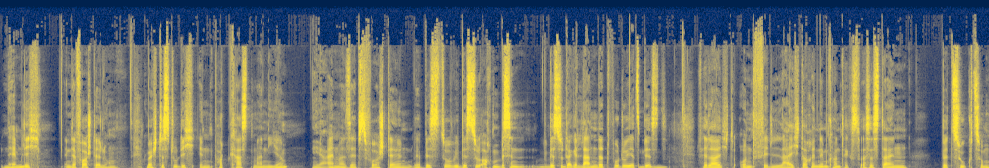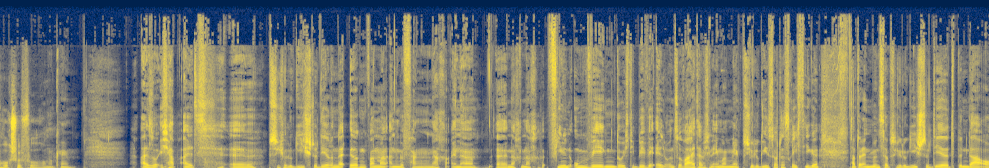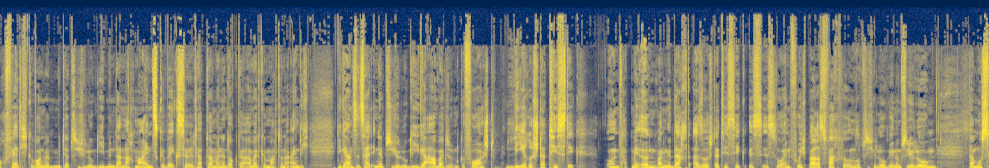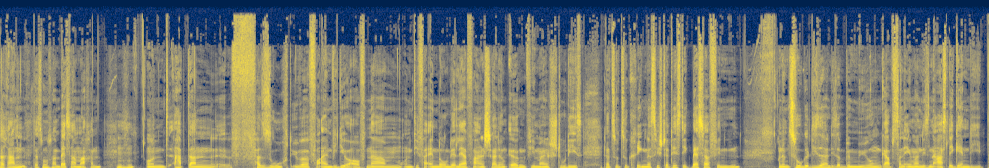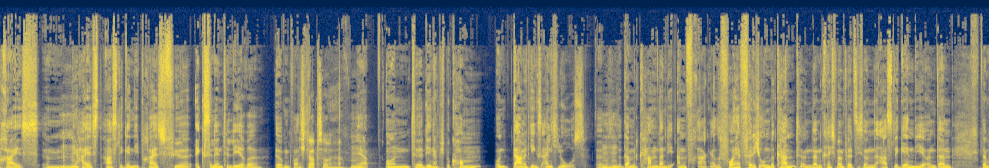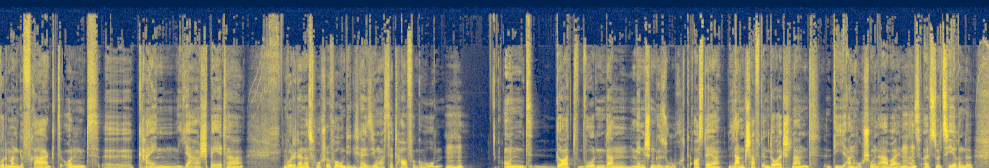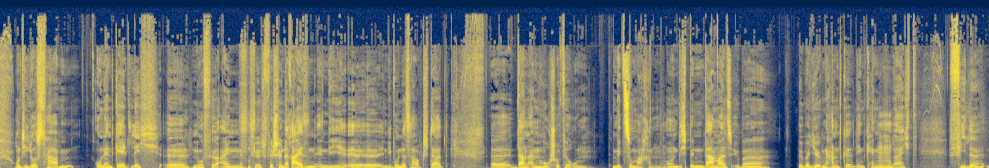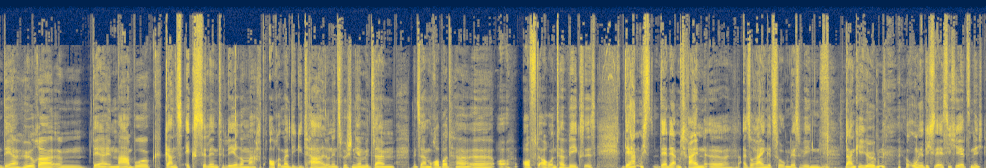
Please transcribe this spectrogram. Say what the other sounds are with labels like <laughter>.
Nämlich in der Vorstellung. Möchtest du dich in Podcast-Manier ja. einmal selbst vorstellen? Wer bist du? Wie bist du auch ein bisschen, wie bist du da gelandet, wo du jetzt bist? Mhm. Vielleicht? Und vielleicht auch in dem Kontext, was ist dein Bezug zum Hochschulforum? Okay. Also ich habe als äh, Psychologiestudierender irgendwann mal angefangen, nach einer, äh, nach, nach vielen Umwegen durch die BWL und so weiter, habe ich dann irgendwann gemerkt, Psychologie ist doch das Richtige. Habe dann in Münster Psychologie studiert, bin da auch fertig geworden mit, mit der Psychologie, bin dann nach Mainz gewechselt, habe da meine Doktorarbeit gemacht und eigentlich die ganze Zeit in der Psychologie gearbeitet und geforscht. Lehre Statistik, und habe mir irgendwann gedacht, also Statistik ist, ist so ein furchtbares Fach für unsere Psychologinnen und Psychologen. Da muss ran, das muss man besser machen. Mhm. Und habe dann äh, versucht, über vor allem Videoaufnahmen und die Veränderung der Lehrveranstaltung irgendwie mal Studis dazu zu kriegen, dass sie Statistik besser finden. Und im Zuge dieser, dieser Bemühungen gab es dann irgendwann diesen Ars Legendi-Preis. Ähm, mhm. Der heißt Ars Legendi-Preis für exzellente Lehre irgendwas. Ich glaube so, ja. Mhm. Ja, und äh, den habe ich bekommen und damit ging es eigentlich los. Äh, mhm. Also damit kamen dann die Anfragen, also vorher völlig unbekannt und dann kriegt man plötzlich so ein Ars Legendi und dann, dann wurde man gefragt und äh, kein Jahr später wurde dann das Hochschulforum Digitalisierung aus der Taufe gehoben. Mhm. Und dort wurden dann Menschen gesucht aus der Landschaft in Deutschland, die an Hochschulen arbeiten mhm. als, als Dozierende und die Lust haben, unentgeltlich, äh, nur für ein <laughs> für, für schöne Reisen in die äh, in die Bundeshauptstadt, äh, dann einem Hochschulforum mitzumachen. Mhm. Und ich bin damals über über Jürgen Handke, den kennen mhm. vielleicht viele der Hörer, ähm, der in Marburg ganz exzellente Lehre macht, auch immer digital und inzwischen ja mit seinem mit seinem Roboter äh, oft auch unterwegs ist. Der hat mich, der, der hat mich rein, äh, also reingezogen. Deswegen <laughs> danke Jürgen. <laughs> Ohne dich säße ich hier jetzt nicht.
